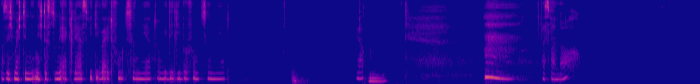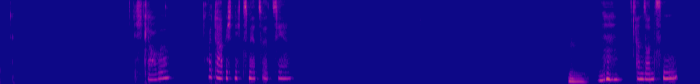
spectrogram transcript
also ich möchte nicht, dass du mir erklärst, wie die Welt funktioniert und wie die Liebe funktioniert. Ja. Mhm. Was war noch? Ich glaube, heute habe ich nichts mehr zu erzählen. Mhm. Ansonsten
